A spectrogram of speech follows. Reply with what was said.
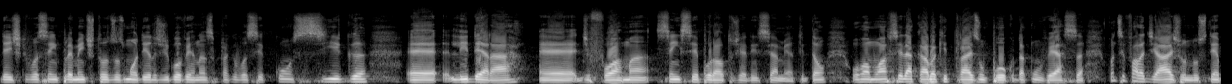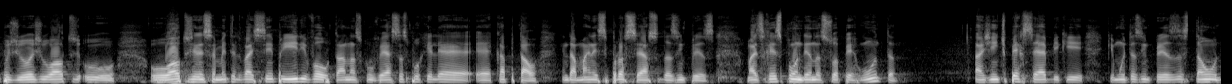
desde que você implemente todos os modelos de governança para que você consiga é, liderar é, de forma sem ser por autogerenciamento. Então, o home office ele acaba que traz um pouco da conversa. Quando se fala de ágil nos tempos de hoje, o, auto, o, o autogerenciamento ele vai sempre ir e voltar nas conversas porque ele é, é capital, ainda mais nesse processo das empresas. Mas respondendo a sua pergunta, a gente percebe que, que muitas empresas estão,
